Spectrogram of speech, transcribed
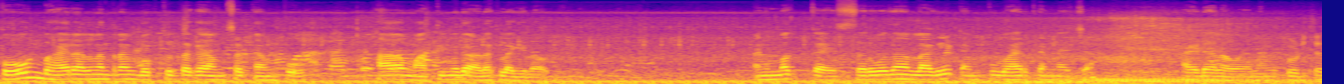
पोहून बाहेर आल्यानंतर आम्ही बघतो तर काय आमचा टेम्पो हा मातीमध्ये अडकला गेला होता. आणि मग काय सर्वजण लागले टेम्पो बाहेर काढण्याच्या आयडिया लावायला. पुढच्या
